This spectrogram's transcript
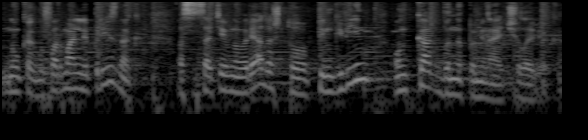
ну, как бы формальный признак ассоциативного ряда, что пингвин, он как бы напоминает человека.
